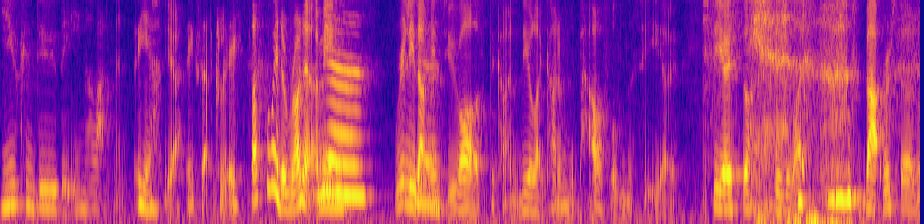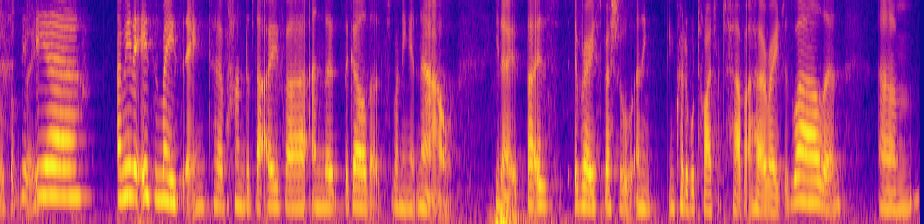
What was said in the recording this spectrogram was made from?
You can do the email admin. yeah, Yeah, exactly. that's the way to run it. I mean, yeah, really, that Yeah. means you are the kind. You're like kind of more powerful than the CEO. CEO still has to do the like VAT return or something. Yeah, I mean, it is amazing to have handed that over, and the, the girl that's running it now, you know, that is a very special and in- incredible title to have at her age as well, and um,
